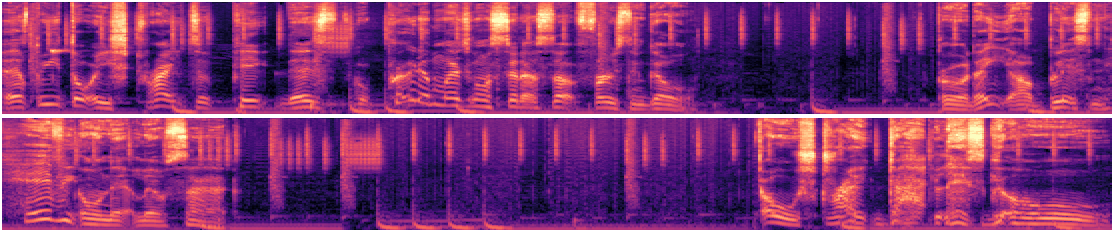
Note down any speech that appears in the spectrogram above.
If we throw a strike to pick, that's pretty much going to set us up first and goal. Bro, they are blitzing heavy on that left side. Oh, strike dot. Let's go.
